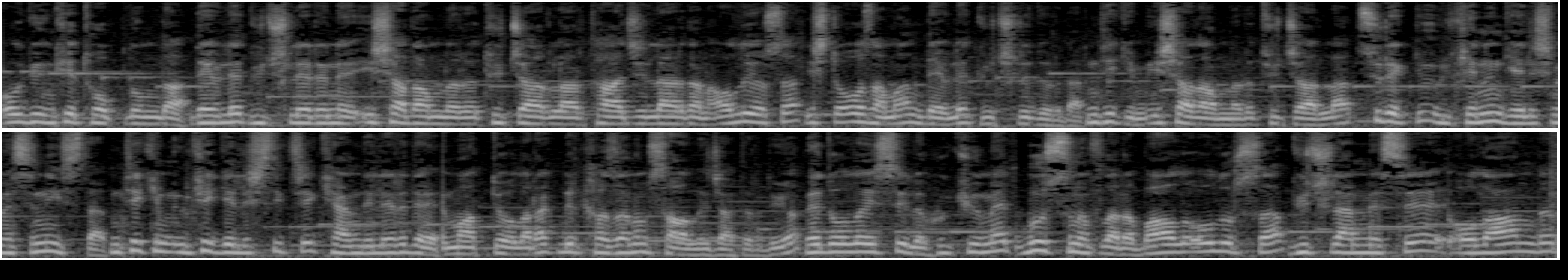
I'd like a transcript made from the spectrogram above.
o günkü toplumda devlet güçlerini iş adamları, tüccarlar, tacirlerden alıyorsa işte o zaman devlet güçlüdür der. Nitekim iş adamları, tüccarlar sürekli ülkenin gelişmesini ister. Nitekim ülke geliştikçe kendileri de maddi olarak bir kazanım sağlayacaktır diyor. Ve dolayısıyla hükümet bu sınıflara bağlı olursa güçlenmesi olağandır,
